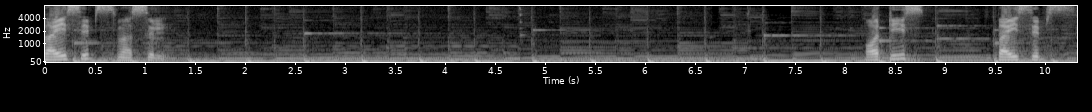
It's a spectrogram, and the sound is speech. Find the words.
biceps muscle. What is biceps?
